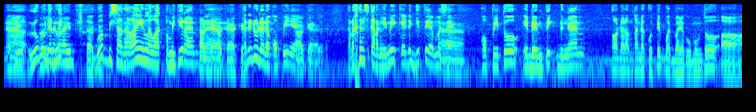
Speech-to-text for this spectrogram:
Nah, Tapi lu punya duit, ngalahin. nah, gue bisa ngalahin lewat pemikiran. Oke, Nah, oke, oke. Kan ini udah ada kopinya. Oke, gitu. oke. Karena kan sekarang ini kayaknya gitu ya mas ya. Ah. Kopi itu identik dengan kalau dalam tanda kutip buat banyak umum tuh eh,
